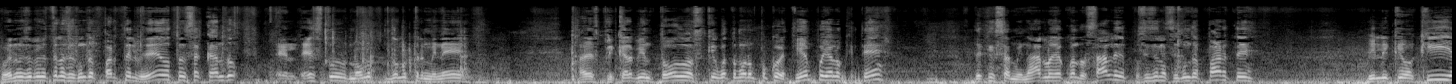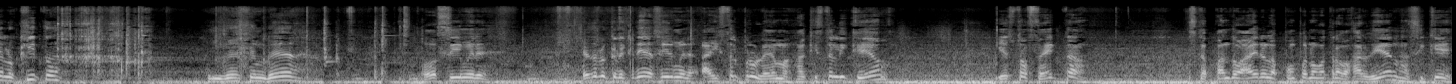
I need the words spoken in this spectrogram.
Bueno, esta es la segunda parte del video. Estoy sacando esto. No lo, no lo terminé a explicar bien todo, así que voy a tomar un poco de tiempo, ya lo quité. Deje examinarlo ya cuando sale, pues hice la segunda parte. Vi el liqueo aquí, ya lo quito. Y dejen ver. Oh sí, mire. Eso es lo que le quería decir, mire, ahí está el problema. Aquí está el liqueo. Y esto afecta. Escapando aire, la pompa no va a trabajar bien. Así que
